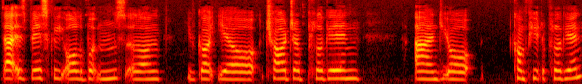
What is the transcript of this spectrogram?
that is basically all the buttons along, you've got your charger plug-in and your computer plug-in,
